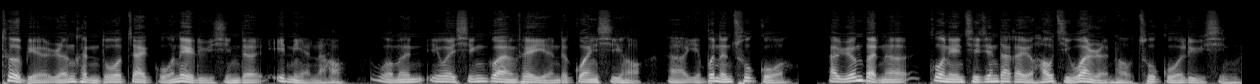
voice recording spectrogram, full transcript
特别人很多，在国内旅行的一年了哈。我们因为新冠肺炎的关系哈，呃，也不能出国。啊原本呢，过年期间大概有好几万人哦出国旅行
